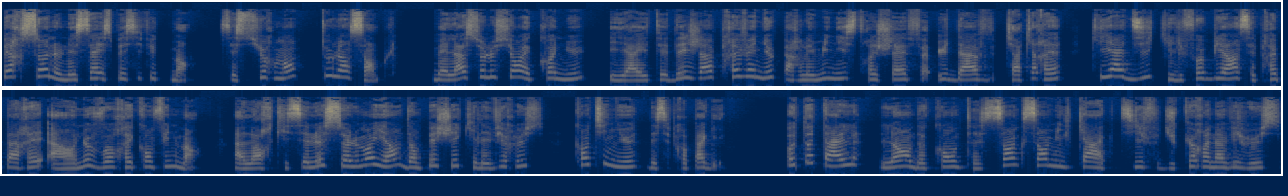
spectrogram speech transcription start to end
personne ne sait spécifiquement. C'est sûrement tout l'ensemble. Mais la solution est connue et a été déjà prévenue par le ministre-chef Udav Thackeray qui a dit qu'il faut bien se préparer à un nouveau reconfinement. alors que c'est le seul moyen d'empêcher que les virus continuent de se propager. Au total, l'Inde compte 500 000 cas actifs du coronavirus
